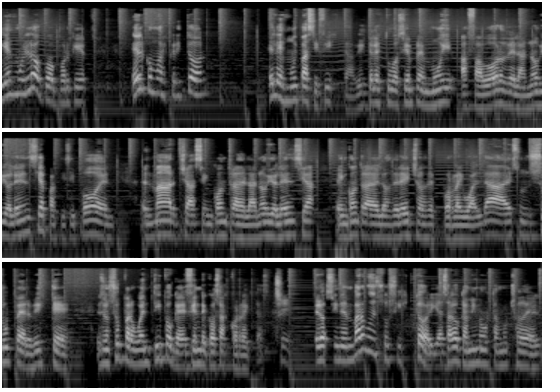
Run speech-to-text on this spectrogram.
y es muy loco porque él como escritor, él es muy pacifista, ¿viste? Él estuvo siempre muy a favor de la no violencia, participó en, en marchas en contra de la no violencia, en contra de los derechos de- por la igualdad. Es un súper, ¿viste? es un súper buen tipo que defiende cosas correctas. Sí. Pero sin embargo, en sus historias, algo que a mí me gusta mucho de él,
